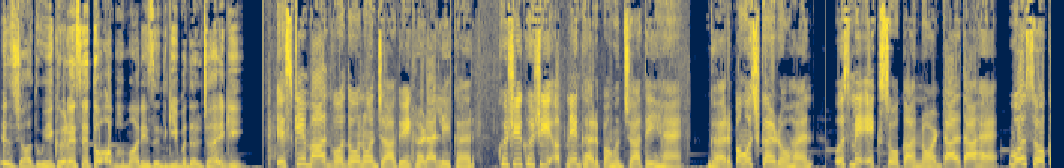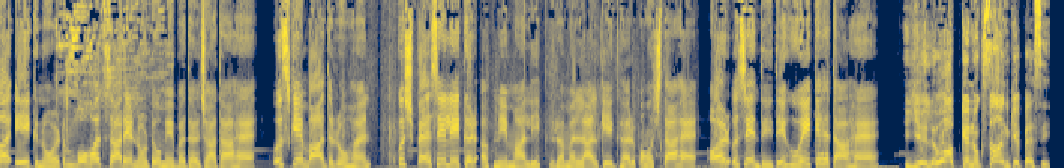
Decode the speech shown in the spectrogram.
इस जादुई घड़े से तो अब हमारी ज़िंदगी बदल जाएगी। इसके बाद वो दोनों जादुई घड़ा लेकर खुशी खुशी अपने घर पहुँच जाते हैं। घर पहुंचकर रोहन उसमें एक सौ का नोट डालता है। वो सौ का एक नोट बहुत सारे नोटों में बदल जाता है। उसके बाद रोहन कुछ पैसे लेकर अपने मालिक रमन लाल के घर पहुँचता है और उसे देते हुए कहता है, ये लो आपके नुकसान के पैसे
